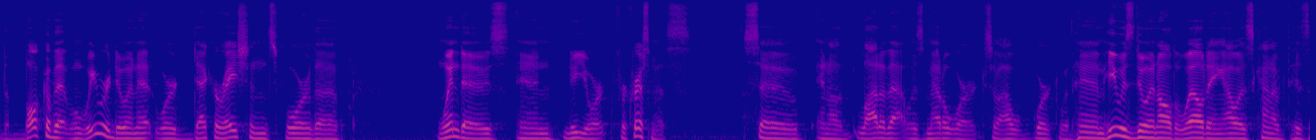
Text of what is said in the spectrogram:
the bulk of it when we were doing it were decorations for the windows in New York for Christmas. So, and a lot of that was metal work. So I worked with him. He was doing all the welding. I was kind of his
